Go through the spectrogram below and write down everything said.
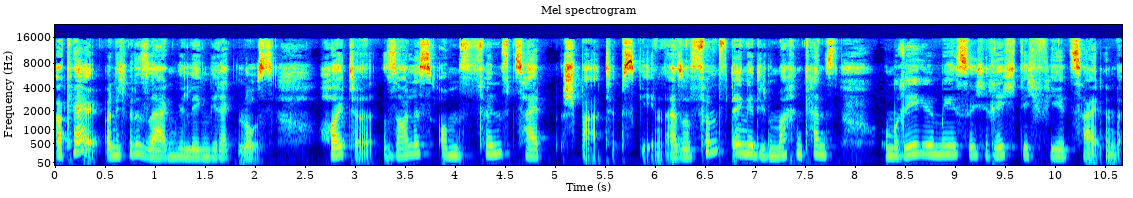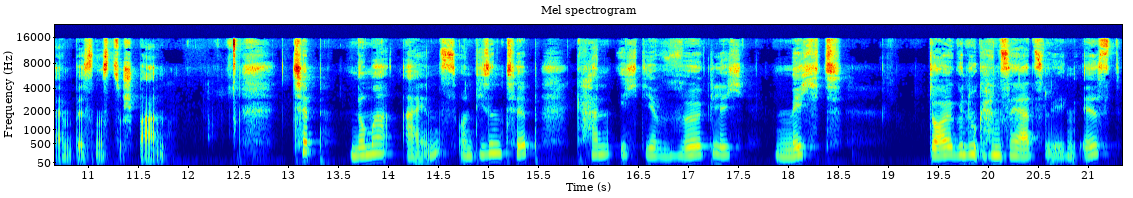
Okay, und ich würde sagen, wir legen direkt los. Heute soll es um fünf Zeitspartipps gehen. Also fünf Dinge, die du machen kannst, um regelmäßig richtig viel Zeit in deinem Business zu sparen. Tipp Nummer eins. Und diesen Tipp kann ich dir wirklich nicht doll genug ans Herz legen, ist,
